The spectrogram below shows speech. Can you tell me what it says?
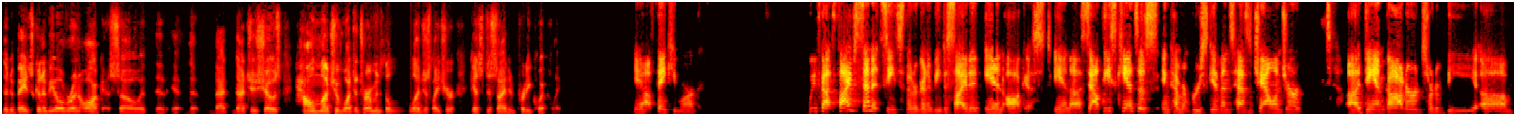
the debate's going to be over in August. So it, it, it, that that just shows how much of what determines the legislature gets decided pretty quickly. Yeah, thank you, Mark. We've got five Senate seats that are going to be decided in August. In uh, Southeast Kansas, incumbent Bruce Givens has a challenger. Uh, Dan Goddard, sort of the um,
